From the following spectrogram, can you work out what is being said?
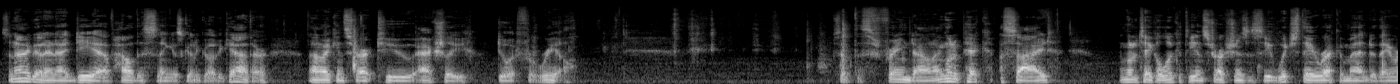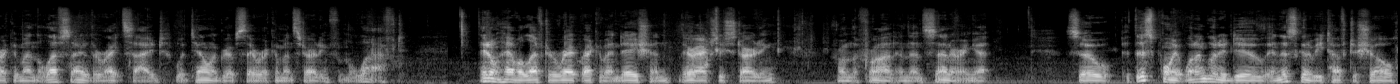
So now I've got an idea of how this thing is going to go together. Now I can start to actually do it for real. Set this frame down. I'm going to pick a side. I'm going to take a look at the instructions and see which they recommend. Do they recommend the left side or the right side? With Talon grips, they recommend starting from the left. They don't have a left or right recommendation. They're actually starting from the front and then centering it. So at this point what I'm going to do, and this is going to be tough to show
